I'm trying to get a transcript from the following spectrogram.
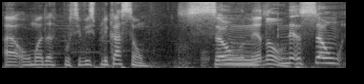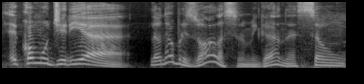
a- uma da possível explicação. São. São, eh, como diria Leonel Brizola, se não me engano, né? São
